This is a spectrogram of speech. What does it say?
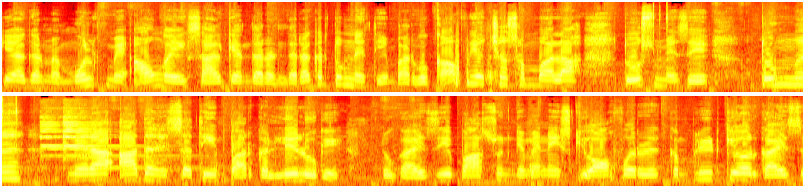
कि अगर मैं मुल्क में आऊँगा एक साल के अंदर अंदर, अगर तुमने थीम पार्क को काफ़ी अच्छा संभाला तो उसमें से तुम मेरा आधा हिस्सा थीम पार्क का ले लोगे। तो गाइज़ ये बात सुन के मैंने इसकी ऑफ़र कंप्लीट किया और गाइज़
